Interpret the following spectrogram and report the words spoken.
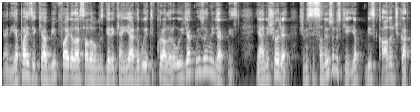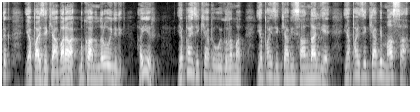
Yani yapay zeka büyük faydalar sağlamamız gereken yerde bu etik kurallara uyacak mıyız, uymayacak mıyız? Yani şöyle, şimdi siz sanıyorsunuz ki yap, biz kanun çıkarttık, yapay zeka bana bak bu kanunlara uy dedik. Hayır, yapay zeka bir uygulama, yapay zeka bir sandalye, yapay zeka bir masa.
